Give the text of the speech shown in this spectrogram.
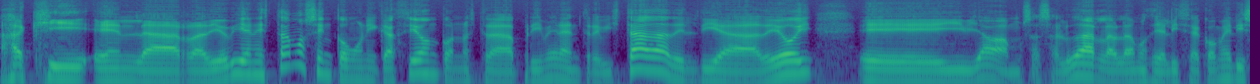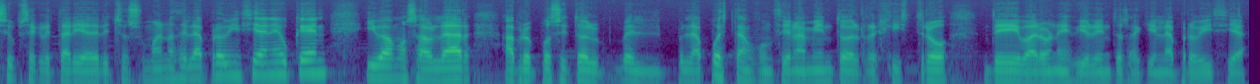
aquí en la radio. Bien, estamos en comunicación con nuestra primera entrevistada del día de hoy eh, y ya vamos a saludarla. Hablamos de Alicia Comeri, subsecretaria de Derechos Humanos de la provincia de Neuquén y vamos a hablar a propósito de la puesta en funcionamiento del registro de varones violentos aquí en la provincia.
